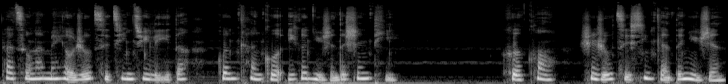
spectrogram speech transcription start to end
他从来没有如此近距离的观看过一个女人的身体，何况是如此性感的女人。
